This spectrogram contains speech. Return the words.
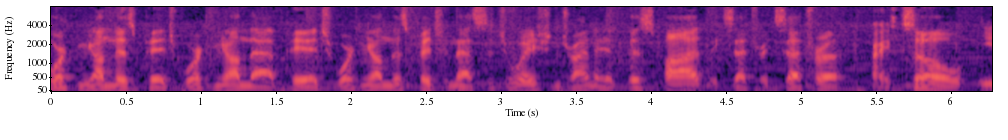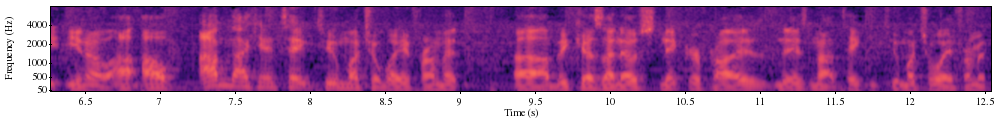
working on this pitch, working on that pitch, working on this pitch in that situation, trying to hit this spot, et cetera, et cetera. Right. So you know, I- I'll I'm not going to take too much away from it uh, because I know Snitker probably is, is not taking too much away from it.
